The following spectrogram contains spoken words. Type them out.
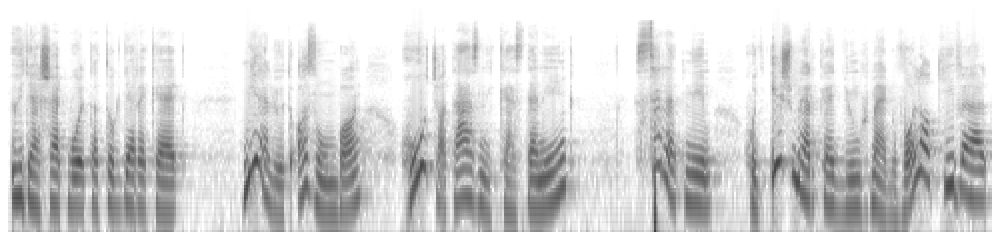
Ügyesek voltatok, gyerekek. Mielőtt azonban hócsatázni kezdenénk, szeretném, hogy ismerkedjünk meg valakivel,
